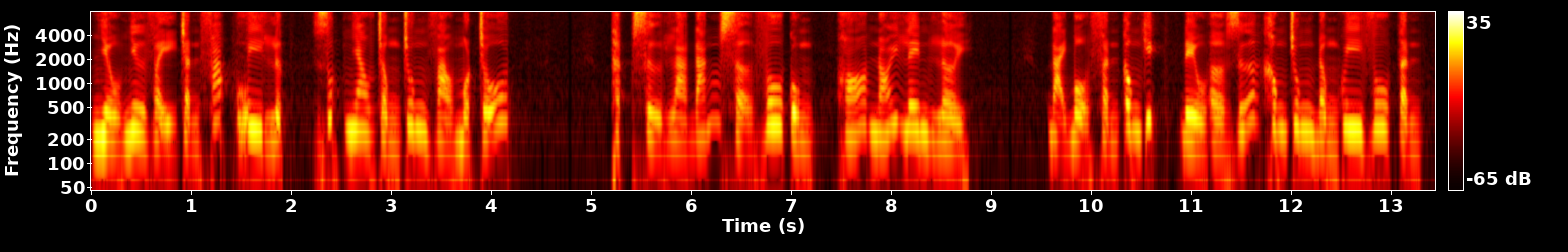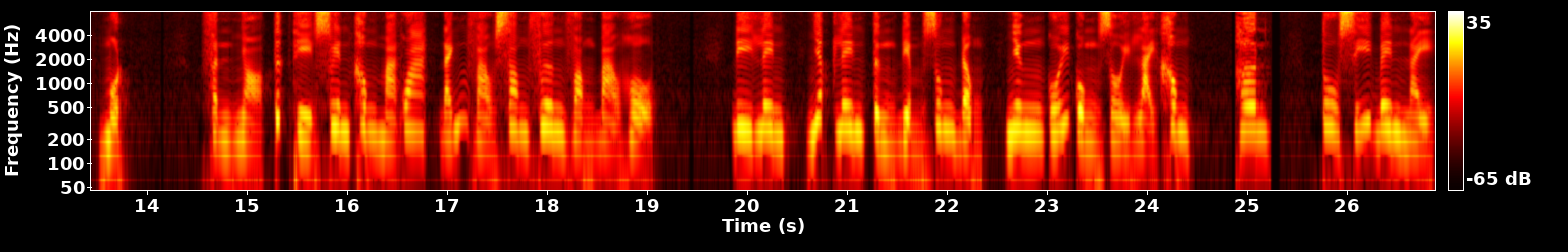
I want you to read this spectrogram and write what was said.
Nhiều như vậy trận pháp uy lực, giúp nhau trồng chung vào một chỗ. Thật sự là đáng sợ vô cùng, khó nói lên lời. Đại bộ phận công kích đều ở giữa không trung đồng quy vu tận, một. Phần nhỏ tức thì xuyên không mà qua đánh vào song phương vòng bảo hộ. Đi lên, nhấc lên từng điểm rung động, nhưng cuối cùng rồi lại không. Hơn, tu sĩ bên này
